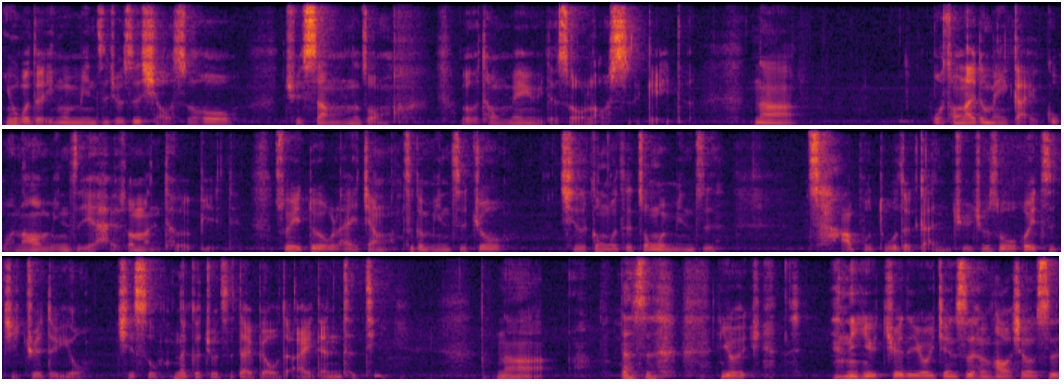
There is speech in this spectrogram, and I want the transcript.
因为我的英文名字就是小时候去上那种儿童美语的时候老师给的，那我从来都没改过，然后名字也还算蛮特别的，所以对我来讲，这个名字就其实跟我的中文名字差不多的感觉，就是我会自己觉得有。其实那个就是代表我的 identity。那但是有 你觉得有一件事很好笑，是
